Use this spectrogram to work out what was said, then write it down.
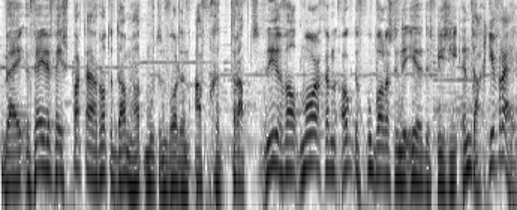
bij VVV Sparta Rotterdam had moeten worden afgetrapt. In ieder geval morgen ook de voetballers in de eredivisie een dagje vrij.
